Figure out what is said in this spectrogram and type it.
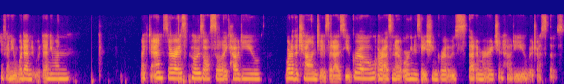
if any, would, would anyone like to answer? I suppose also like, how do you, what are the challenges that as you grow or as an organization grows that emerge and how do you address those?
